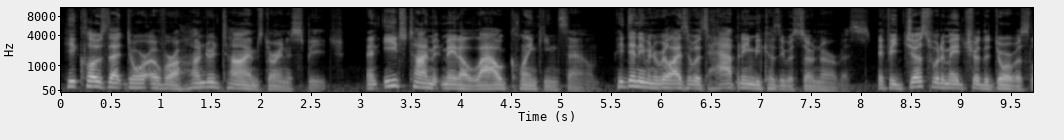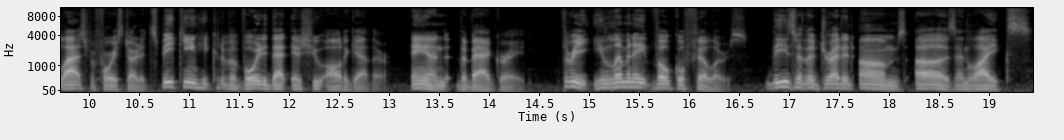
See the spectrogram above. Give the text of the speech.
He closed that door over a hundred times during his speech, and each time it made a loud clanking sound. He didn't even realize it was happening because he was so nervous. If he just would have made sure the door was latched before he started speaking, he could have avoided that issue altogether. And the bad grade. 3. Eliminate vocal fillers. These are the dreaded ums, uhs, and likes.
